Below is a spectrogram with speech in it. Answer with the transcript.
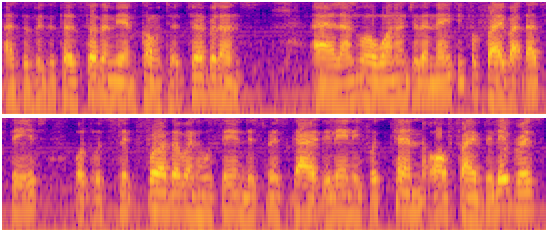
as the visitors suddenly encountered turbulence. Ireland were 190 for 5 at that stage, but would slip further when Hosein dismissed Gareth Delany for 10 or 5 deliveries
